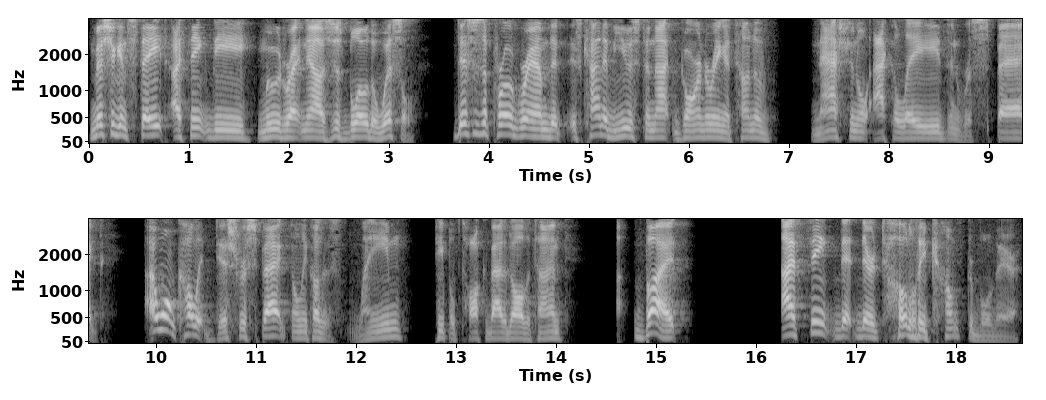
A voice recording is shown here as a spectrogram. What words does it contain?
Michigan State, I think the mood right now is just blow the whistle. This is a program that is kind of used to not garnering a ton of national accolades and respect. I won't call it disrespect, only because it's lame. People talk about it all the time. But I think that they're totally comfortable there.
